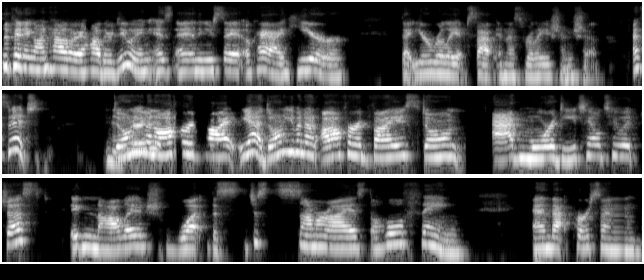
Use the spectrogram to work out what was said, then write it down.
depending on how they're, how they're doing is, and then you say, okay, I hear that you're really upset in this relationship. That's it. And don't even offer advice. Yeah. Don't even offer advice. Don't add more detail to it. Just acknowledge what this just summarize the whole thing and that person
